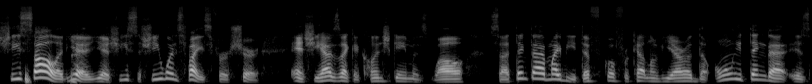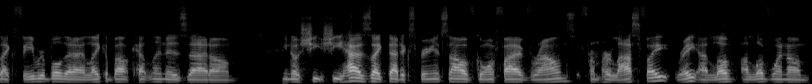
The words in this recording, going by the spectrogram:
she's solid. Yeah, yeah. She's she wins fights for sure, and she has like a clinch game as well. So I think that might be difficult for Ketlen Vieira. The only thing that is like favorable that I like about Ketlen is that um. You know, she she has like that experience now of going five rounds from her last fight, right? I love I love when um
